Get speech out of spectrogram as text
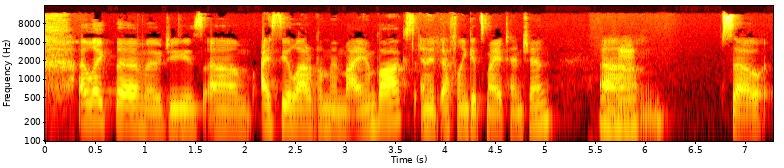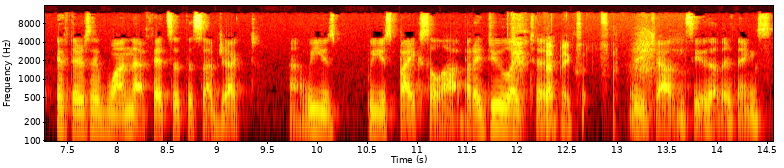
I like the emojis. Um, I see a lot of them in my inbox, and it definitely gets my attention. Mm-hmm. Um, so if there's a one that fits with the subject, uh, we use we use bikes a lot, but I do like to that makes sense. reach out and see other things.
